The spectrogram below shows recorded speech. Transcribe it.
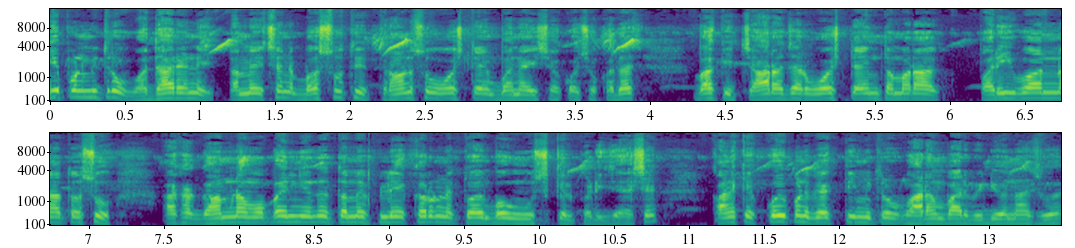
એ પણ મિત્રો વધારે નહીં. તમે છે ને બસોથી ત્રણસો વોઇસ ટાઈમ બનાવી શકો છો કદાચ. બાકી ચાર હજાર વોઇસ ટાઈમ તમારા પરિવારના તો શું? આખા ગામના મોબાઈલની અંદર તમે પ્લે કરો ને તોય બહુ મુશ્કેલ પડી જાય છે. કારણ કે કોઈ પણ વ્યક્તિ મિત્રો વારંવાર વીડિયો ના જુએ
